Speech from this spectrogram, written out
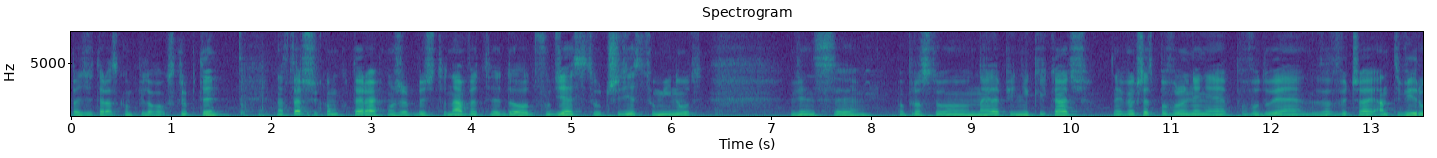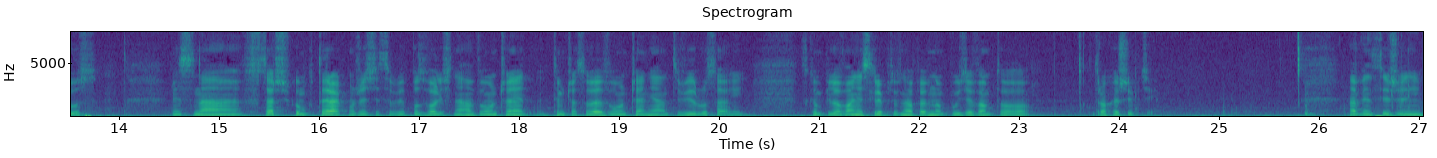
będzie teraz kompilował skrypty. Na starszych komputerach może być to nawet do 20-30 minut, więc yy, po prostu najlepiej nie klikać. Największe spowolnienie powoduje zazwyczaj antywirus, więc na starszych komputerach możecie sobie pozwolić na wyłączenie, tymczasowe wyłączenie antywirusa i skompilowanie skryptów. Na pewno pójdzie Wam to trochę szybciej. A więc jeżeli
